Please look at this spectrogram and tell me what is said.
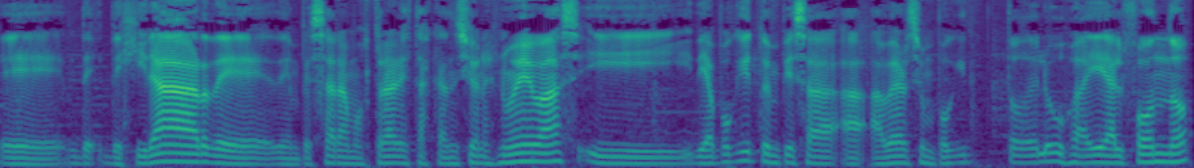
eh, de, girar, de, de empezar a mostrar estas canciones nuevas y de a poquito empieza a verse un poquito de luz ahí al fondo.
